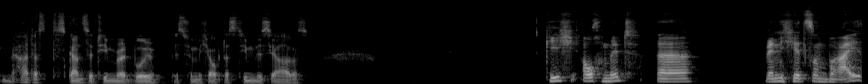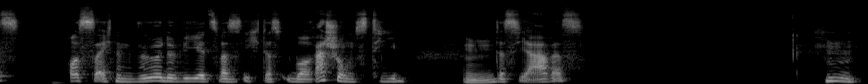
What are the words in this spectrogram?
ja, das, das ganze Team Red Bull ist für mich auch das Team des Jahres. gehe ich auch mit. Äh, wenn ich jetzt so einen Preis auszeichnen würde, wie jetzt, was ich, das Überraschungsteam des Jahres. Hm.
